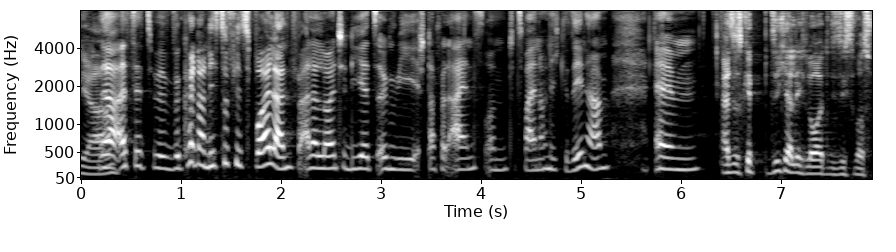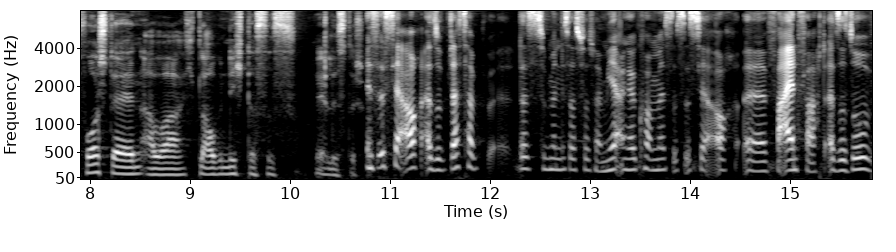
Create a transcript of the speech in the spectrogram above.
ja, Ja, also jetzt, wir, wir können auch nicht so viel spoilern für alle Leute, die jetzt irgendwie Staffel 1 und 2 noch nicht gesehen haben. Ähm, also es gibt sicherlich Leute, die sich sowas vorstellen, aber ich glaube nicht, dass es realistisch ist. es ist ja auch, also das, hab, das ist zumindest das, was bei mir angekommen ist, es ist ja auch äh, vereinfacht. Also so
